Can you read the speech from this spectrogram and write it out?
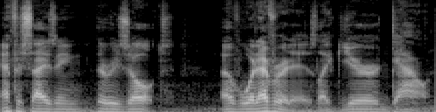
emphasizing the result of whatever it is. Like you're down.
